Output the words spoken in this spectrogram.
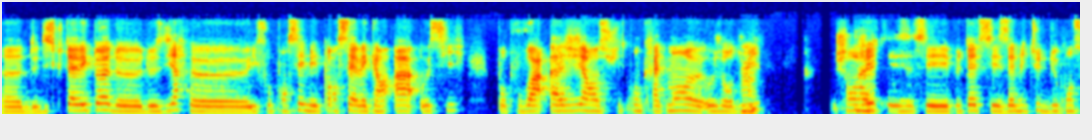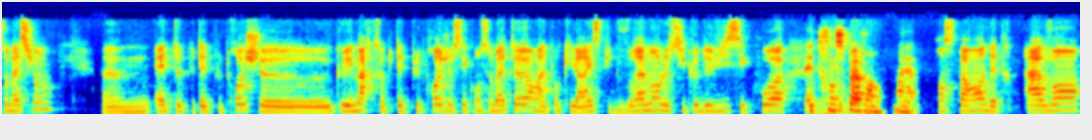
euh, de, discuter avec toi, de, de se dire qu'il euh, faut penser, mais penser avec un A aussi pour pouvoir agir ensuite concrètement aujourd'hui. Mmh. Changer peut-être ses habitudes de consommation, être peut-être plus proche, que les marques soient peut-être plus proches de ses consommateurs hein, pour qu'ils leur expliquent vraiment le cycle de vie, c'est quoi. Être transparent, voilà. Transparent, d'être avant,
